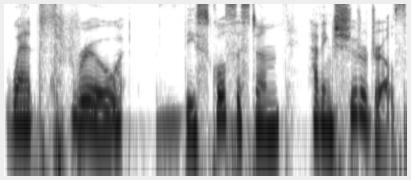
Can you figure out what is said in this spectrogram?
went through the school system having shooter drills,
